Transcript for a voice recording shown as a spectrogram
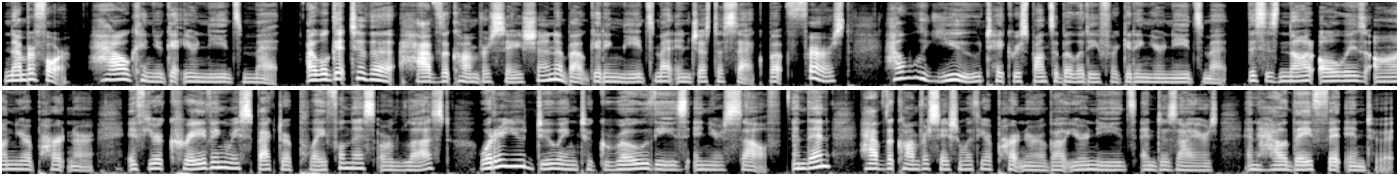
Number four, how can you get your needs met? I will get to the have the conversation about getting needs met in just a sec, but first, how will you take responsibility for getting your needs met? This is not always on your partner. If you're craving respect or playfulness or lust, what are you doing to grow these in yourself? And then have the conversation with your partner about your needs and desires and how they fit into it.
